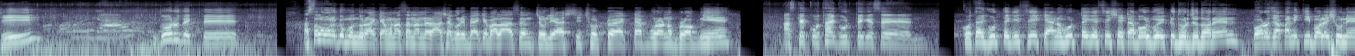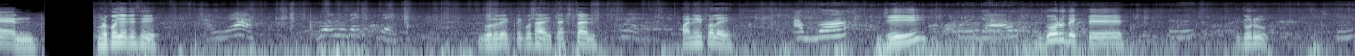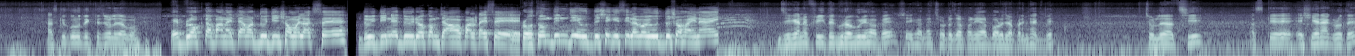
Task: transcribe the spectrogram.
জি। গরু দেখতে। আসসালামু আলাইকুম বন্ধুরা কেমন আছেন? আপনারা আশা করি ব্যাকে ভালো আছেন। চলে আসছি ছোট্ট একটা পুরানো ব্লগ নিয়ে। আজকে কোথায় ঘুরতে গেছেন? কোথায় ঘুরতে গেছি? কেন ঘুরতে গেছি সেটা বলব একটু ধৈর্য ধরেন। বড় জাপানি কি বলে শুনেন। আমরা কই যাইতেছি? গরু দেখতে। কোথায়? টেক্সটাইল? পানির কলে? আব্বা জি। গরু দেখতে। গরু। আজকে গরু দেখতে চলে যাব। এই ব্লগটা বানাইতে আমার দুই দিন সময় লাগছে। দুই দিনে দুই রকম জামা পাল্টাইছে। প্রথম দিন যে উদ্দেশ্যে গেছিলাম ওই উদ্দেশ্য হয় নাই। যেখানে ফ্রিতে ঘোরাঘুরি হবে সেখানে ছোট জাপানি আর বড় জাপানি থাকবে। চলে যাচ্ছি আজকে এশিয়ান আগ্রোতে।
